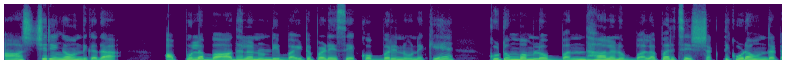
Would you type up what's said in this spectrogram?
ఆశ్చర్యంగా ఉంది కదా! అప్పుల బాధల నుండి బయటపడేసే కొబ్బరి నూనెకే కుటుంబంలో బంధాలను బలపరిచే శక్తి కూడా ఉందట.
